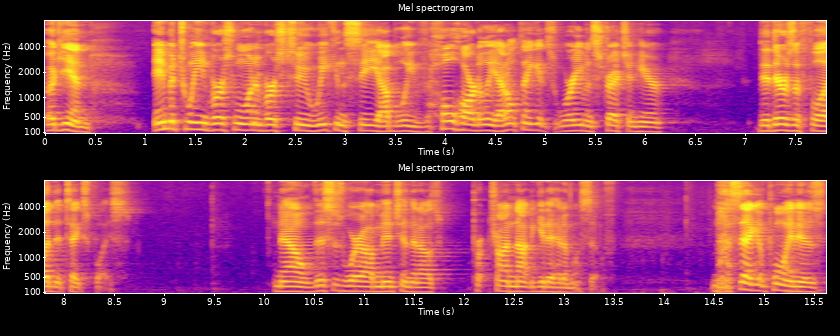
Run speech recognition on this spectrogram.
again, in between verse 1 and verse 2, we can see, I believe wholeheartedly, I don't think it's we're even stretching here, that there's a flood that takes place. Now, this is where I mentioned that I was pr- trying not to get ahead of myself. My second point is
